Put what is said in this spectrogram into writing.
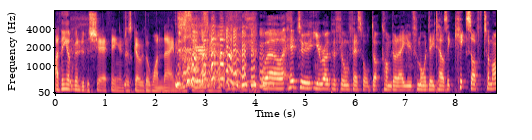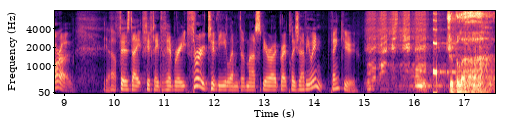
I think I'm going to do the Cher thing and just go with the one name. in the series, yeah. well, head to europafilmfestival.com.au for more details. It kicks off tomorrow, yeah. Thursday, 15th of February, through to the 11th of March. Spiro, great pleasure to have you in. Thank you. Triple R.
